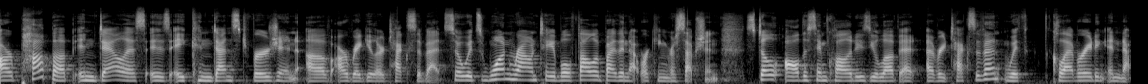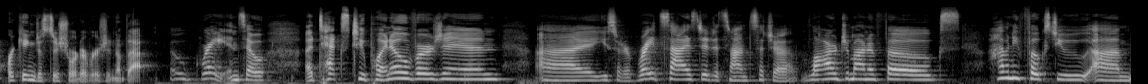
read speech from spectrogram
our pop-up in dallas is a condensed version of our regular TEX event so it's one roundtable followed by the networking reception still all the same qualities you love at every TEX event with collaborating and networking just a shorter version of that Oh, great. And so a TEX 2.0 version, uh, you sort of right sized it. It's not such a large amount of folks. How many folks do you, um,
